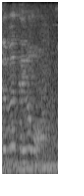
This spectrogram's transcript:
能不能陪个我？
